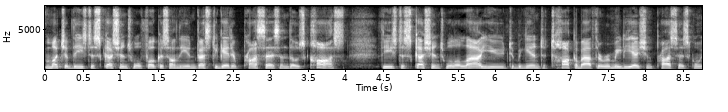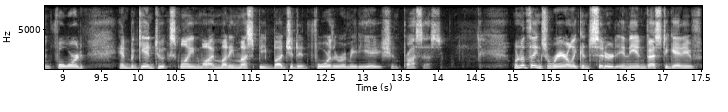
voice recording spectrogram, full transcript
much of these discussions will focus on the investigative process and those costs, these discussions will allow you to begin to talk about the remediation process going forward and begin to explain why money must be budgeted for the remediation process. One of the things rarely considered in the investigative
